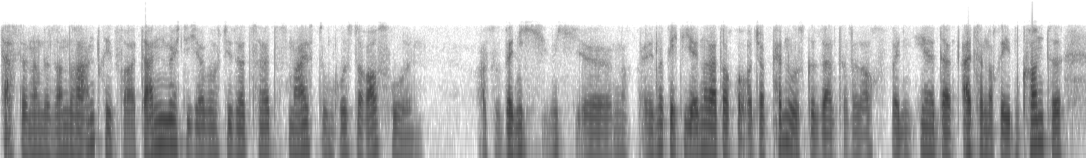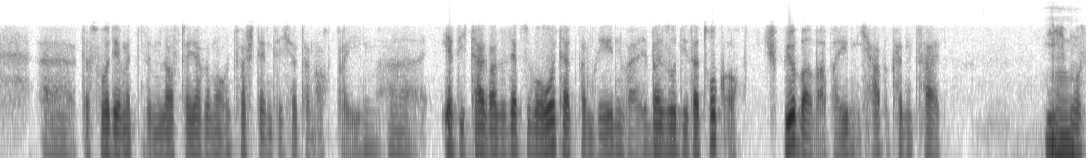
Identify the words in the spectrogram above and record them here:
das dann ein besonderer Antrieb war. Dann möchte ich aber aus dieser Zeit das meiste und größte rausholen. Also wenn ich mich äh, noch richtig erinnere, hat auch Roger Penrose gesagt, dass auch wenn er dann, als er noch reden konnte, äh, das wurde ja mit dem Laufe der Jahre immer unverständlicher dann auch bei ihm, äh, er sich teilweise selbst überholt hat beim Reden, weil immer so dieser Druck auch spürbar war bei ihm, ich habe keine Zeit. Ich mhm. muss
